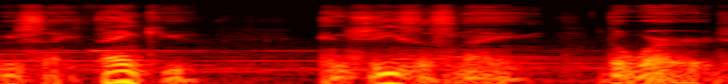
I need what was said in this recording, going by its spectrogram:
we say thank you. In Jesus' name, the word.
